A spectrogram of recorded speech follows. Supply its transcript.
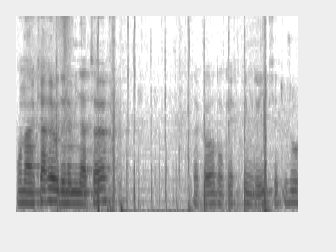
On a un carré au dénominateur. D'accord Donc f' de x est toujours,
